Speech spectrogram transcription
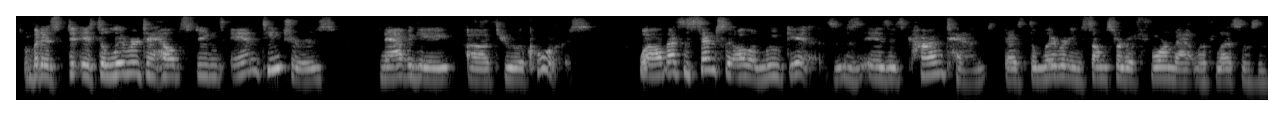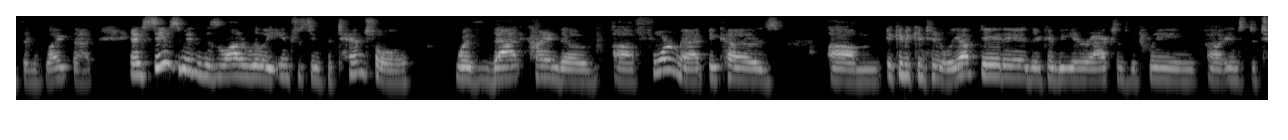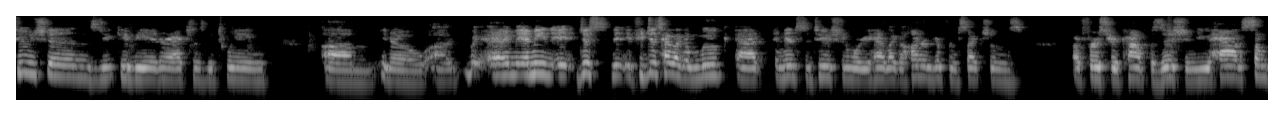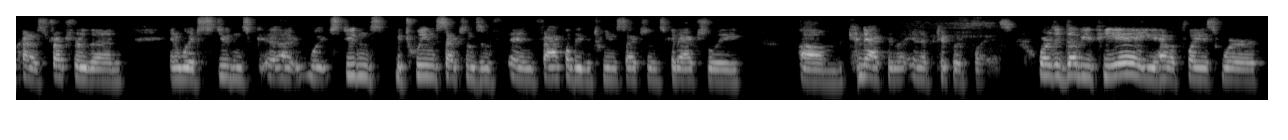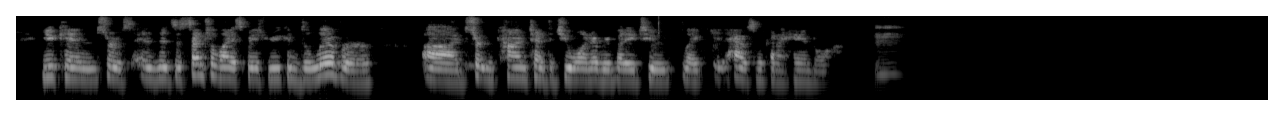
but it's it's delivered to help students and teachers navigate uh, through a course. Well, that's essentially all a MOOC is, is, is its content that's delivered in some sort of format with lessons and things like that. And it seems to me that there's a lot of really interesting potential with that kind of uh, format because um, it can be continually updated. There can be interactions between uh, institutions. It can be interactions between, um, you know, uh, I mean, it just if you just have like a MOOC at an institution where you have like a hundred different sections of first year composition, you have some kind of structure then in which students, uh, which students between sections and, and, faculty between sections could actually um, connect in a, in a particular place. Whereas at WPA, you have a place where you can sort of, it's a centralized space where you can deliver uh, certain content that you want everybody to like have some kind of handle on. Mm.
